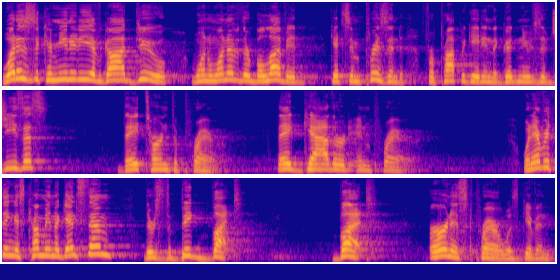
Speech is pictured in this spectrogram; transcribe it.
What does the community of God do when one of their beloved gets imprisoned for propagating the good news of Jesus, they turned to prayer. They gathered in prayer. When everything is coming against them, there's the big but. But earnest prayer was given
